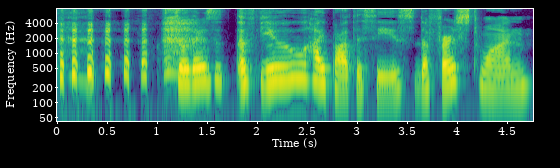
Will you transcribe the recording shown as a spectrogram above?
so there's a few hypotheses. The first one,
